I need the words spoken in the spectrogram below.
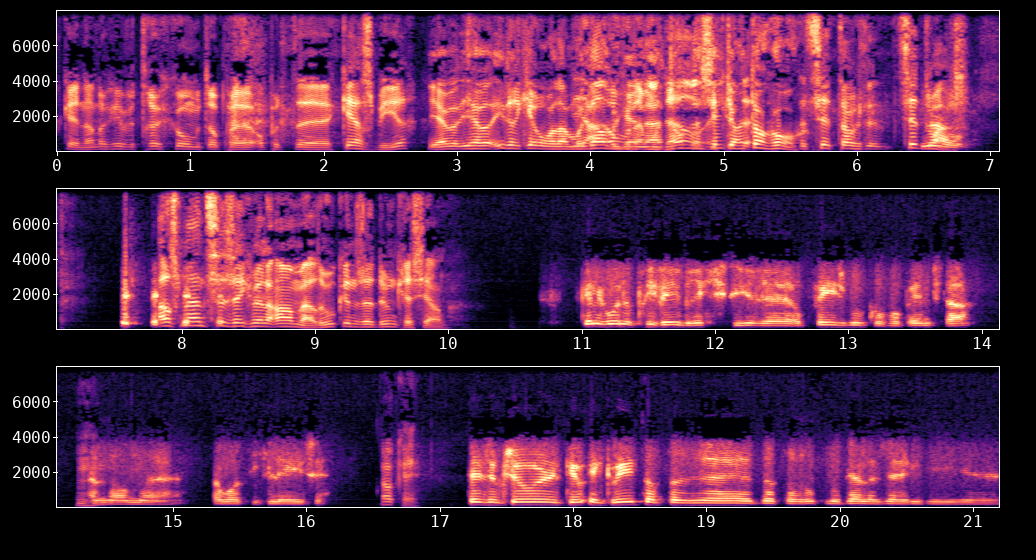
Oké, dan nog even terugkomend op, eh, op het eh, kerstbier. Jij wil, jij wil iedere keer over dat model Ja, over beginnen. dat model. Dan zit jou toch hoog. Het zit toch, het zit Nou. dwars. Als mensen zich willen aanmelden, hoe kunnen ze dat doen, Christian? We kunnen gewoon een privébericht sturen eh, op Facebook of op Insta. Mhm. En dan, eh, dan wordt die gelezen. Oké. Het is ook zo, ik, ik weet dat er, eh, dat er ook modellen zijn die, eh,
